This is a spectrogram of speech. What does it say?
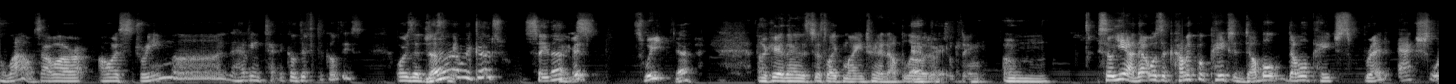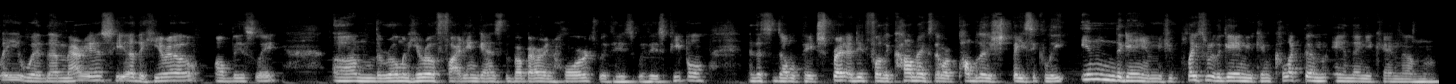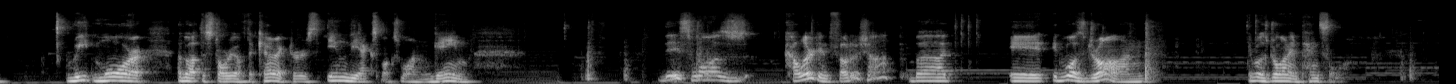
Oh, wow, is our our stream uh, having technical difficulties, or is it just? No, me? we're good. See that? Good? Sweet. Yeah. Okay, then it's just like my internet upload Epic. or something. Um, so yeah, that was a comic book page, a double double page spread actually, with uh, Marius here, the hero, obviously, um, the Roman hero fighting against the barbarian hordes with his with his people, and that's a double page spread I did for the comics that were published basically in the game. If you play through the game, you can collect them, and then you can um, read more about the story of the characters in the Xbox One game. This was colored in Photoshop, but it, it was drawn. It was drawn in pencil.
